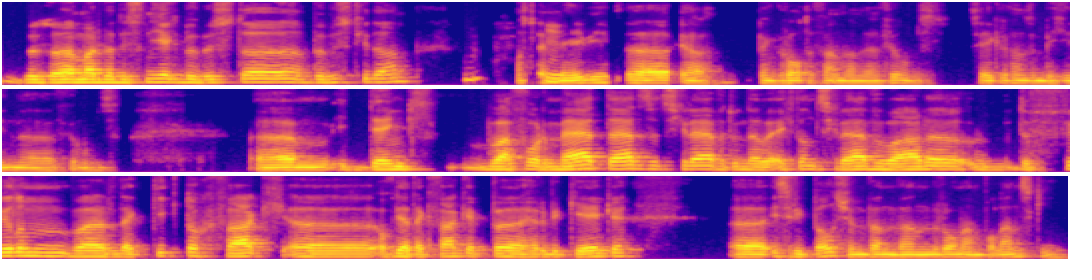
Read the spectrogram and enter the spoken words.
Dus, uh, maar dat is niet echt bewust, bewust gedaan. Als zijn baby, uh, ja, ik ben een grote fan van zijn films. Zeker van zijn beginfilms. Um, ik denk, wat voor mij tijdens het schrijven, toen dat we echt aan het schrijven waren, de film waar dat ik toch vaak, uh, of die dat ik vaak heb uh, herbekeken, uh, is Repulsion van, van Roman Polanski.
